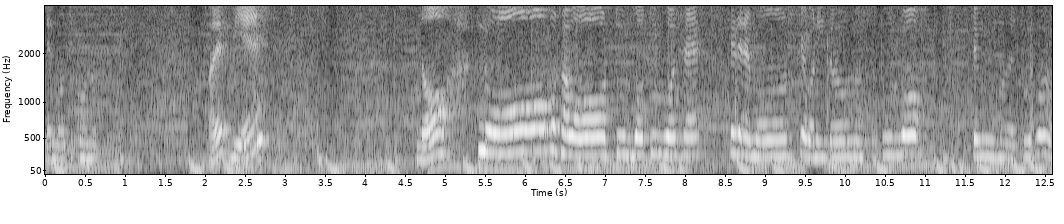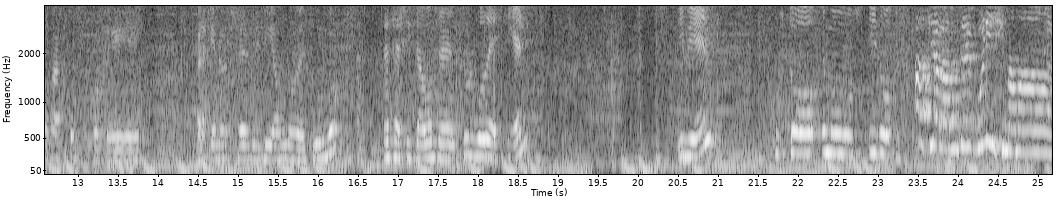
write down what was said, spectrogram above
De emoticono. Vale, bien. No, no, por favor, turbo, turbo ese que tenemos. Qué bonito nuestro turbo. Tengo uno de turbo, lo gasto porque para que nos serviría uno de turbo. Necesitamos el turbo de 100. Y bien, justo hemos ido hacia adelante. Buenísima mar.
